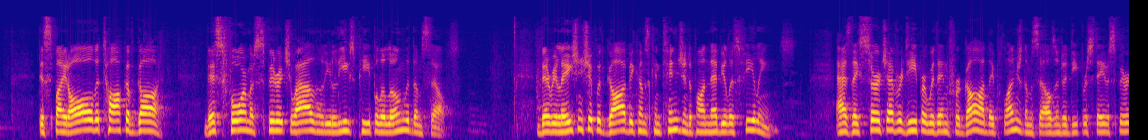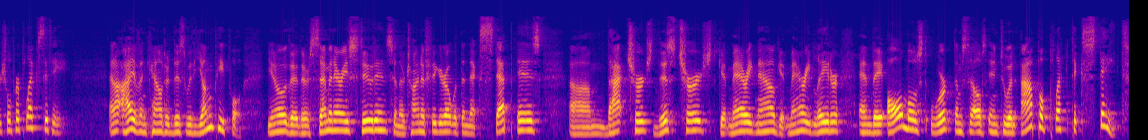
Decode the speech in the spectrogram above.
despite all the talk of God, this form of spirituality leaves people alone with themselves. Their relationship with God becomes contingent upon nebulous feelings. As they search ever deeper within for God, they plunge themselves into a deeper state of spiritual perplexity. And I have encountered this with young people. You know, they're, they're seminary students and they're trying to figure out what the next step is. Um, that church, this church, get married now, get married later, and they almost work themselves into an apoplectic state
